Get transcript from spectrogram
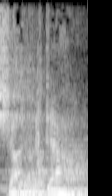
Shut down.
